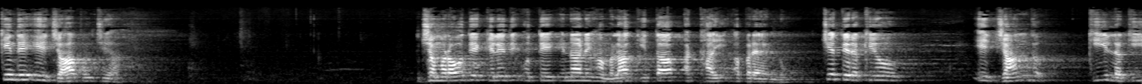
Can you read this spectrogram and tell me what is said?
ਕਹਿੰਦੇ ਇਹ ਜਾ ਪਹੁੰਚਿਆ। ਜਮਰੌਦ ਦੇ ਕਿਲੇ ਦੇ ਉੱਤੇ ਇਹਨਾਂ ਨੇ ਹਮਲਾ ਕੀਤਾ 28 ਅਪ੍ਰੈਲ ਨੂੰ। ਚੇਤੇ ਰੱਖਿਓ, ਇਹ ਜੰਗ ਕੀ ਲੱਗੀ?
